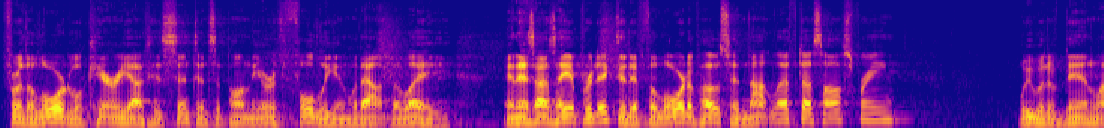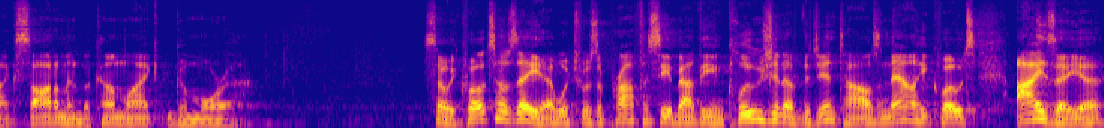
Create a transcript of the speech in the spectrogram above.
For the Lord will carry out his sentence upon the earth fully and without delay. And as Isaiah predicted, if the Lord of hosts had not left us offspring, we would have been like Sodom and become like Gomorrah. So he quotes Hosea, which was a prophecy about the inclusion of the Gentiles, and now he quotes Isaiah,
